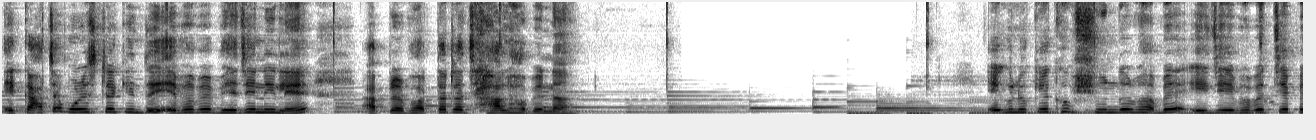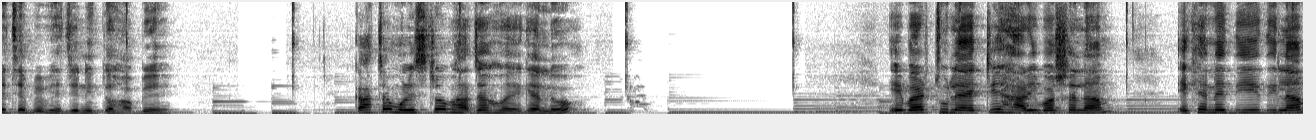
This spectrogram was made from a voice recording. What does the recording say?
এই কাঁচামরিচটা কিন্তু এভাবে ভেজে নিলে আপনার ভর্তাটা ঝাল হবে না। এগুলোকে খুব সুন্দরভাবে এই যে এভাবে চেপে চেপে ভেজে নিতে হবে। কাঁচামরিচটাও ভাজা হয়ে গেল। এবার চুলায় একটি হাঁড়ি বসালাম। এখানে দিয়ে দিলাম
